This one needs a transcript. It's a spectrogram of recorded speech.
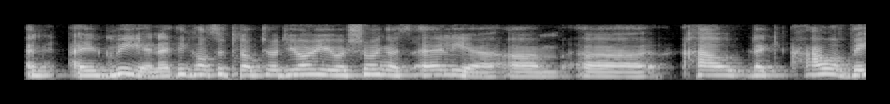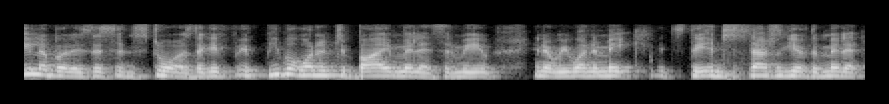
and I agree. And I think also Dr. Oduori, you were showing us earlier um, uh, how like how available is this in stores? Like if, if people wanted to buy millets and we, you know, we want to make it's the International Year of the Millet,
